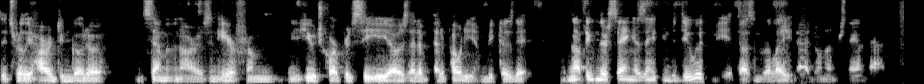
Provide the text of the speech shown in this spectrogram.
It's really hard to go to seminars and hear from huge corporate CEOs at a, at a podium because it, nothing they're saying has anything to do with me. It doesn't relate. I don't understand that.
